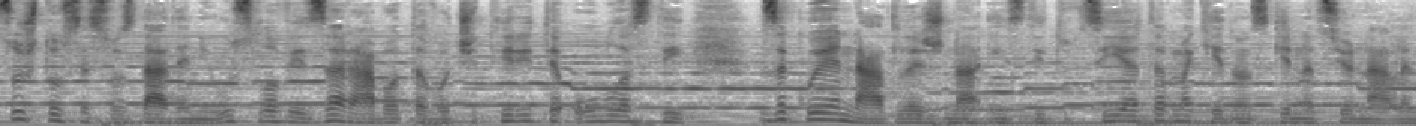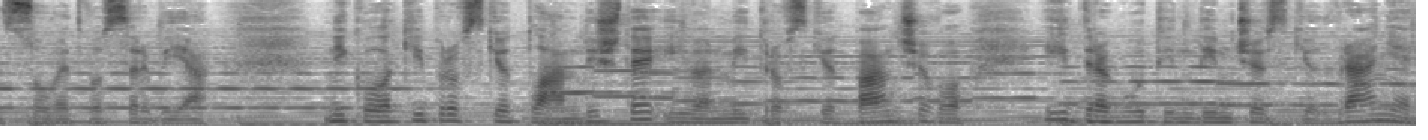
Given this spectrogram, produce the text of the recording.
со што се создадени услови за работа во четирите области за кои е надлежна институцијата Македонски национален совет во Србија. Никола Кипровски од Пландиште, Иван Митровски од Панчево и Драгутин Димчевски од Врање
